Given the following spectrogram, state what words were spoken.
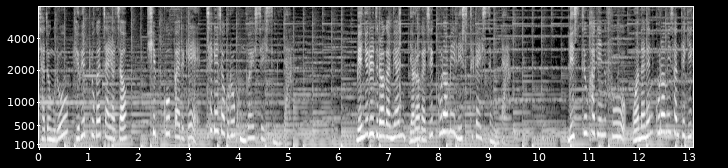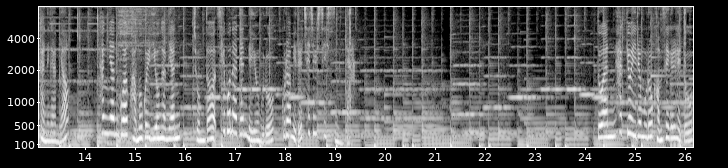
자동으로 계획표가 짜여져 쉽고 빠르게 체계적으로 공부할 수 있습니다. 메뉴를 들어가면 여러 가지 꾸러미 리스트가 있습니다. 리스트 확인 후 원하는 꾸러미 선택이 가능하며 학년과 과목을 이용하면 좀 더 세분화된 내용으로 꾸러미를 찾을 수 있습니다. 또한 학교 이름으로 검색을 해도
